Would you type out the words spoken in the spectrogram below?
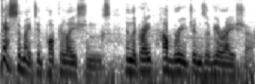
decimated populations in the great hub regions of Eurasia.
